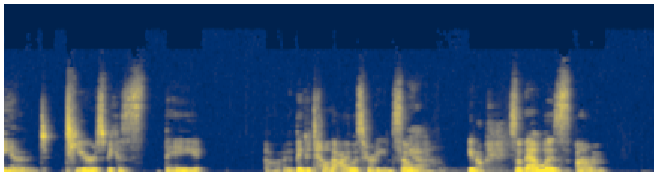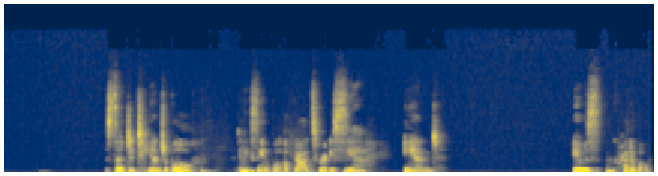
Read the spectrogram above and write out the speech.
and tears because they uh, they could tell that I was hurting. So yeah. you know, so that was um, such a tangible an example of God's grace, Yeah. and it was incredible.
